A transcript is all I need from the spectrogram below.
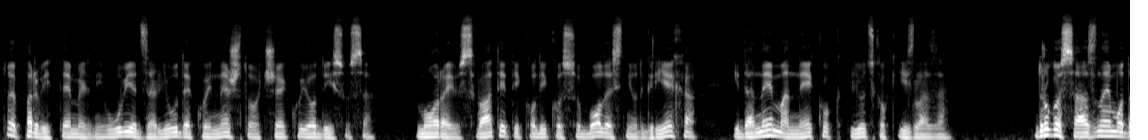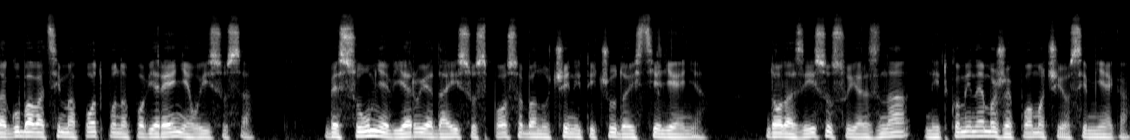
To je prvi temeljni uvjet za ljude koji nešto očekuju od Isusa. Moraju shvatiti koliko su bolesni od grijeha i da nema nekog ljudskog izlaza. Drugo saznajemo da gubavac ima potpuno povjerenje u Isusa. Bez sumnje vjeruje da je Isus sposoban učiniti čudo iscijeljenja. Dolazi Isusu jer zna nitko mi ne može pomoći osim njega.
